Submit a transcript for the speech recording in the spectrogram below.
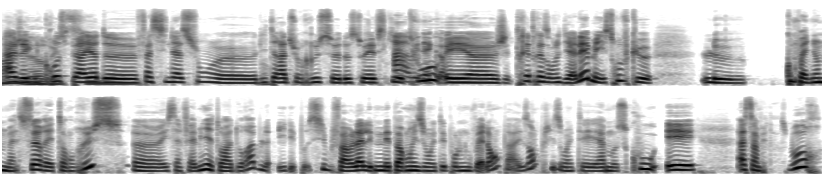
Ah, j'ai une grosse période de fascination euh, littérature russe, Dostoevsky Ah et oui, tout, et euh, j'ai très très envie d'y aller. Mais il se trouve que le compagnon de ma sœur étant russe euh, et sa famille étant adorable, il est possible. Enfin là, les- mes parents ils ont été pour le Nouvel An, par exemple, ils ont été à Moscou et à Saint-Pétersbourg.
